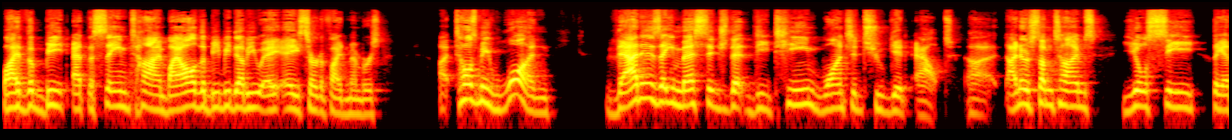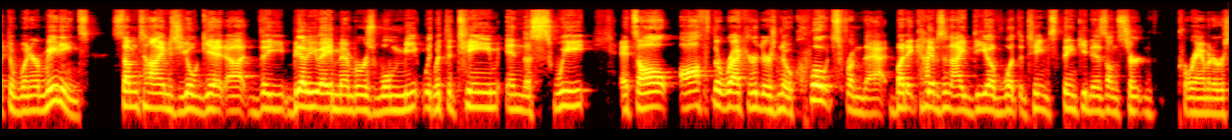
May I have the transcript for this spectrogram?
by the beat at the same time by all the BBWAA certified members uh, tells me one, that is a message that the team wanted to get out. Uh, I know sometimes you'll see they at the winter meetings. Sometimes you'll get uh, the BWA members will meet with, with the team in the suite. It's all off the record. There's no quotes from that, but it kind of gives an idea of what the team's thinking is on certain parameters,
